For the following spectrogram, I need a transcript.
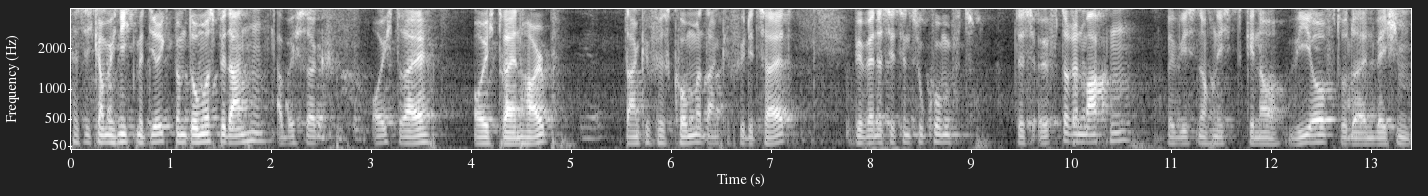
Heißt, ich kann mich nicht mehr direkt beim Thomas bedanken, aber ich sage euch drei euch dreieinhalb. Danke fürs Kommen, danke für die Zeit. Wir werden es jetzt in Zukunft des Öfteren machen. Wir wissen noch nicht genau, wie oft oder in welchem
